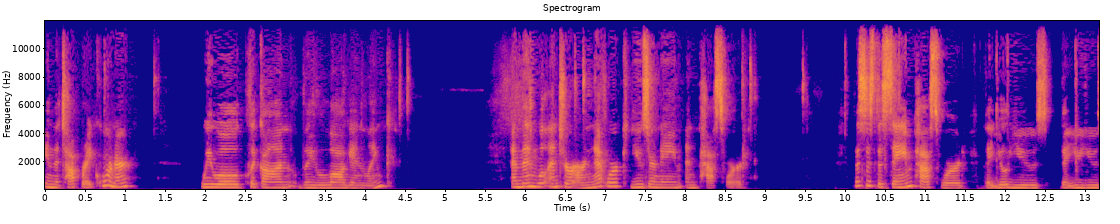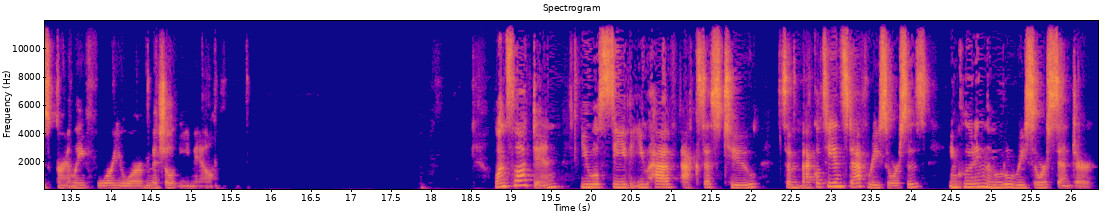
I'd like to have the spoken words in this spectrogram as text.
In the top right corner, we will click on the login link, and then we'll enter our network username and password. This is the same password that you'll use that you use currently for your Mitchell email. Once logged in, you will see that you have access to some faculty and staff resources, including the Moodle Resource Center.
